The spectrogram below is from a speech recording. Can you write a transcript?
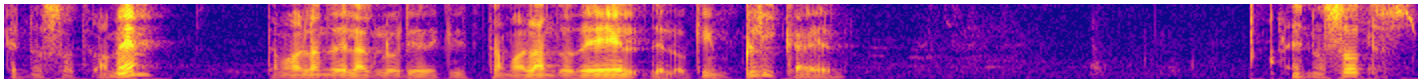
en nosotros. Amén. Estamos hablando de la gloria de Cristo, estamos hablando de Él, de lo que implica Él en nosotros.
